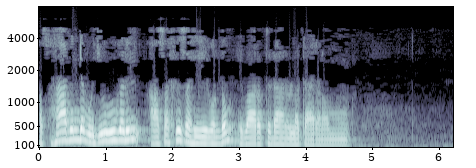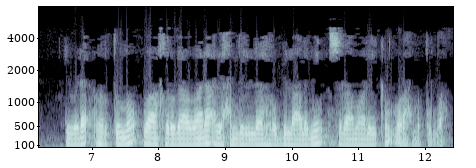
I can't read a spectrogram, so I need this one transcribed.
അസ്ഹാബിന്റെ വുജൂഹുകളിൽ അസഹ് സഹീ കൊണ്ടും ഇബാറത്തിടാനുള്ള കാരണം. ഇവിടെ നിർത്തുന്നു. വാഹിറുദാവാന അലഹമുല്ലാഹി റബ്ബുൽ ആലമീൻ. അസ്സാം വലൈക്കും വാഹമത്തുള്ള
